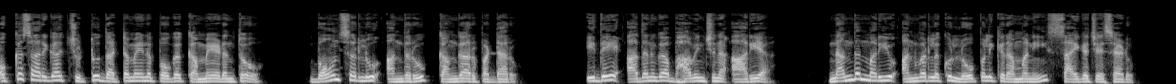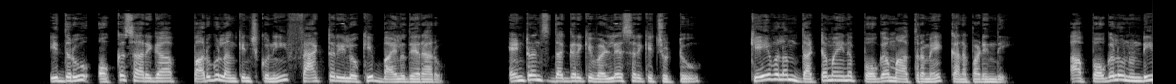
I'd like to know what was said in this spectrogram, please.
ఒక్కసారిగా చుట్టూ దట్టమైన పొగ కమ్మేయడంతో బౌన్సర్లు అందరూ కంగారు పడ్డారు. ఇదే అదనుగా భావించిన ఆర్య నందన్ మరియు అన్వర్లకు లోపలికి రమ్మని సాయిగ చేశాడు. ఇద్దరూ ఒక్కసారిగా పరుగు లంకించుకుని ఫ్యాక్టరీలోకి బయలుదేరారు. ఎంట్రన్స్ దగ్గరికి వెళ్ళేసరికి చుట్టూ కేవలం దట్టమైన పొగ మాత్రమే కనపడింది. ఆ పొగలో నుండి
